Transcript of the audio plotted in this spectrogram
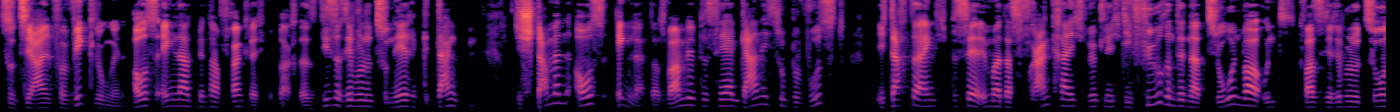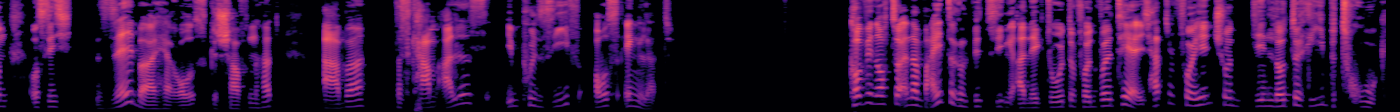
sozialen Verwicklungen aus England mit nach Frankreich gebracht. Also diese revolutionären Gedanken, die stammen aus England. Das war mir bisher gar nicht so bewusst. Ich dachte eigentlich bisher immer, dass Frankreich wirklich die führende Nation war und quasi die Revolution aus sich selber heraus geschaffen hat. Aber das kam alles impulsiv aus England. Kommen wir noch zu einer weiteren witzigen Anekdote von Voltaire. Ich hatte vorhin schon den Lotteriebetrug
